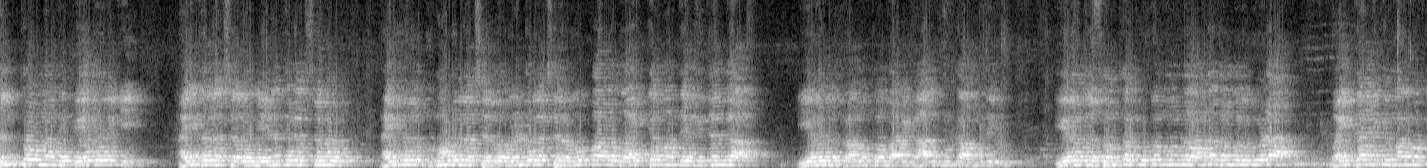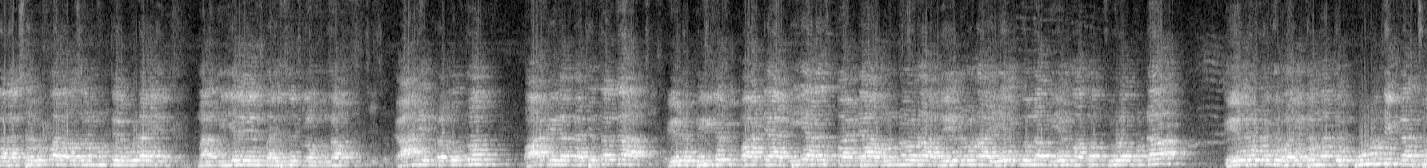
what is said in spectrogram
ఎంతో మంది పేదలకి ఐదు లక్షలు ఎనిమిది లక్షలు ఐదు మూడు లక్షలు రెండు లక్షల రూపాయలు వైద్యం అందే విధంగా ఈ రోజు ప్రభుత్వం వారికి ఆదుకుంటా ఉంది. ఈ రోజు సొంత కుటుంబంలో అన్నదమ్ములు కూడా వైద్యానికి మనం ఒక లక్ష రూపాయలు అవసరం ఉంటే కూడా మనం ఇయ్యలేని పరిస్థితుల్లో ఉన్నాం. కానీ ప్రభుత్వం పార్టీల ఖచ్చితంగా వీడు బీజేపీ పార్టీ టీఆర్ఎస్ పార్టీ ఉన్నోడా లేనోడా ఏ కులం ఏ మతం చూడకుండా పేదోడికి వైద్యం మధ్య పూర్తి ఖర్చు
